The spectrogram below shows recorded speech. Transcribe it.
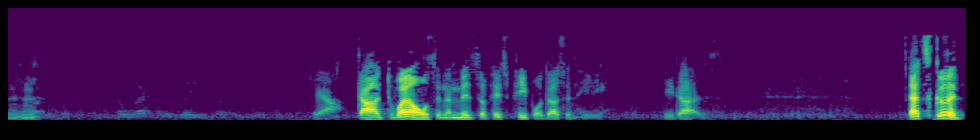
Mm-hmm. Yeah. God dwells in the midst of his people, doesn't he? He does. That's good.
